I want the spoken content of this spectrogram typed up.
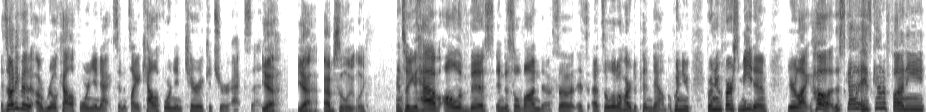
It's not even a real Californian accent. It's like a Californian caricature accent. yeah, yeah, absolutely. And so you have all of this into Sylvando. So it's it's a little hard to pin down. But when you when you first meet him, you're like, oh, this guy he's kind of funny.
